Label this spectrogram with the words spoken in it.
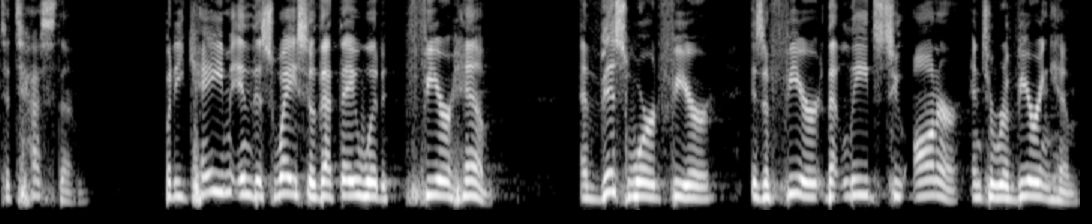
To test them. But he came in this way so that they would fear him. And this word fear is a fear that leads to honor and to revering him.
